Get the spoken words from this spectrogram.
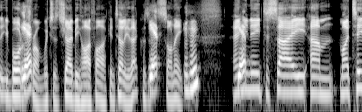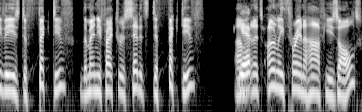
that you bought it from, which is JB Hi-Fi. I can tell you that because Yep. it's Soniq. Mhm. And Yep. you need to say, um, "My TV is defective. The manufacturer has said it's defective, um, Yep. and it's only three and a half years old."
